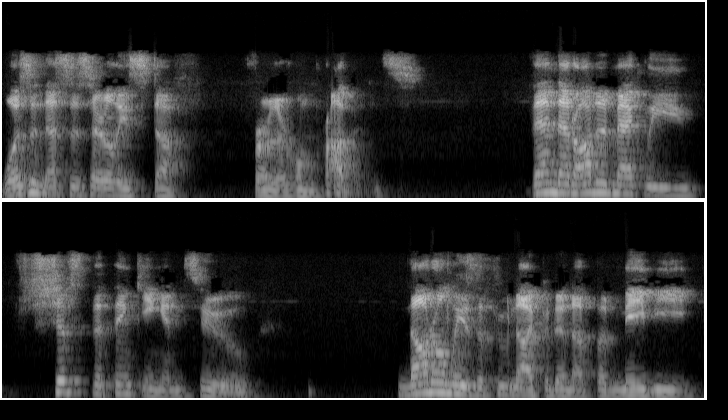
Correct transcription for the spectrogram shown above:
wasn't necessarily stuff from their home province, then that automatically shifts the thinking into not only is the food not good enough, but maybe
